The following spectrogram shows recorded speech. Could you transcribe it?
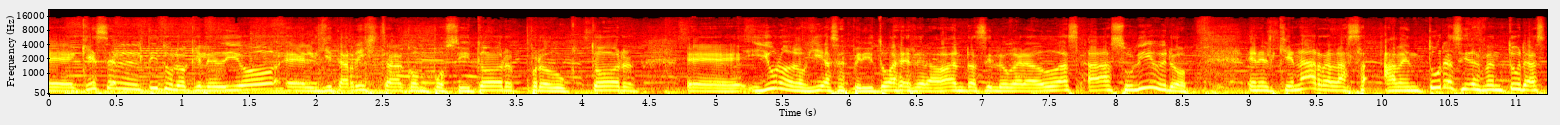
Eh, que es el título que le dio el guitarrista, compositor, productor eh, y uno de los guías espirituales de la banda, sin lugar a dudas, a su libro, en el que narra las aventuras y desventuras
